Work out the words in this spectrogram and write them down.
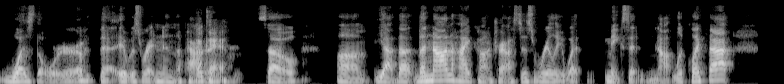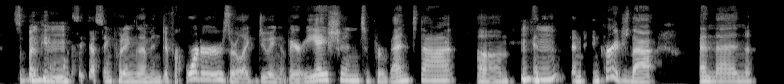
was the order that it was written in the pattern. Okay. So um yeah, the the non-high contrast is really what makes it not look like that. So but people Mhm. were suggesting putting them in different orders or like doing a variation to prevent that. Um Mhm. and encourage that. And then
